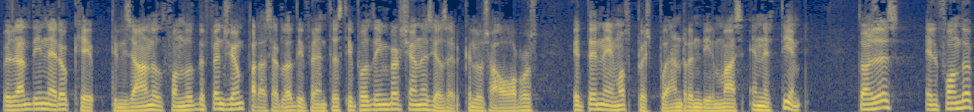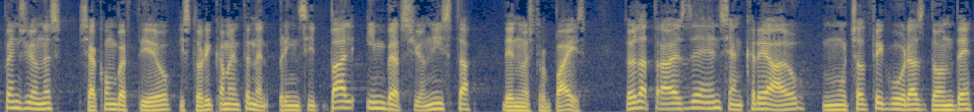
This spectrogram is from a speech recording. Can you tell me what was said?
pues era el dinero que utilizaban los fondos de pensión para hacer los diferentes tipos de inversiones y hacer que los ahorros que tenemos pues puedan rendir más en el tiempo. Entonces, el fondo de pensiones se ha convertido históricamente en el principal inversionista de nuestro país. Entonces, a través de él se han creado muchas figuras donde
